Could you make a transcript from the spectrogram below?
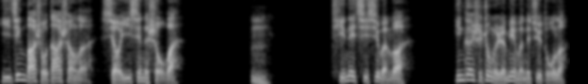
已经把手搭上了小医仙的手腕。嗯，体内气息紊乱，应该是中了人面纹的剧毒了。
